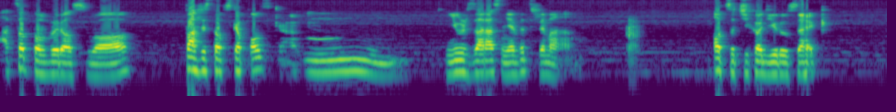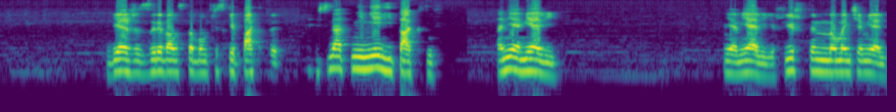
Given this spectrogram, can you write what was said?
A co to wyrosło? Faszystowska Polska. Mm. Już zaraz nie wytrzymam. O co ci chodzi, Rusek? Wiesz, zrywam z tobą wszystkie pakty. Jeszcze nawet nie mieli paktów. A nie, mieli. Nie, mieli już. Już w tym momencie mieli.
